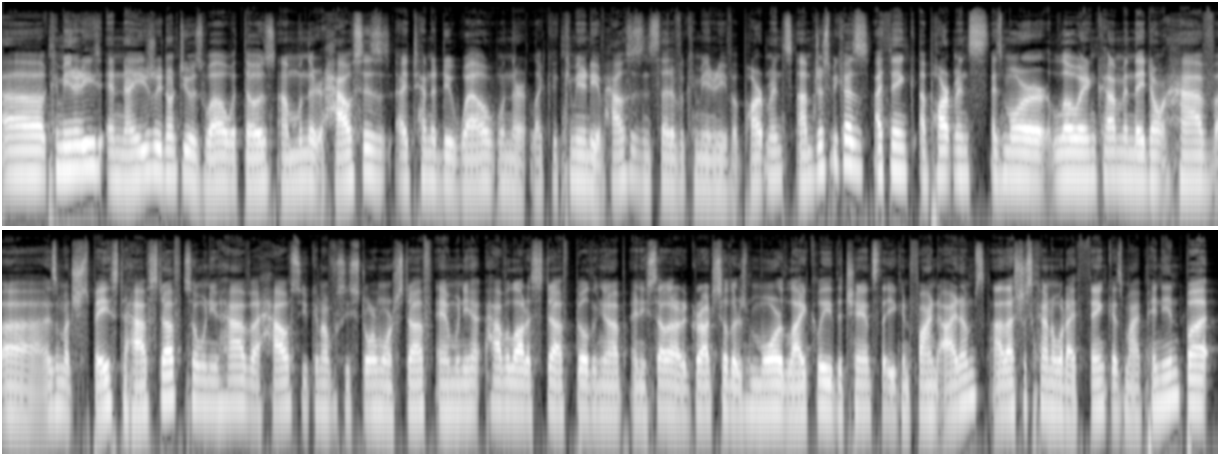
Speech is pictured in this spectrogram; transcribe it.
uh, communities, and I usually don't do as well with those. Um, when they're houses, I tend to do well when they're like a community of houses instead of a community of apartments. Um, just because I think apartments is more low income and they don't have uh, as much space to have stuff. So when you have a house, you can obviously store more stuff, and when you have a lot of stuff building up and you sell it at a garage sale, there's more likely the chance that you can find items. Uh, that's just kind of what I think, as my opinion. But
